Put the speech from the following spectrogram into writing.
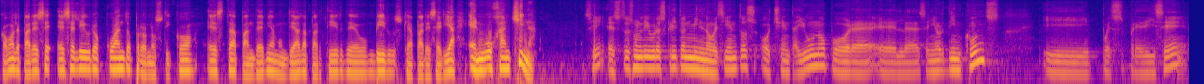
¿Cómo le parece ese libro cuando pronosticó esta pandemia mundial a partir de un virus que aparecería en Wuhan, China? Sí, esto es un libro escrito en 1981 por eh, el eh, señor Dean Kuntz y pues predice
